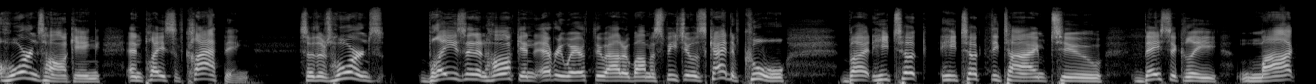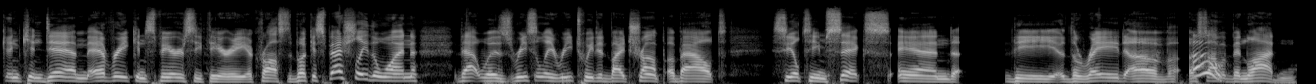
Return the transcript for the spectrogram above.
horns honking in place of clapping. So there's horns blazing and honking everywhere throughout Obama's speech. It was kind of cool, but he took he took the time to basically mock and condemn every conspiracy theory across the book, especially the one that was recently retweeted by Trump about SEAL Team 6 and the the raid of Osama Oh. bin Laden.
